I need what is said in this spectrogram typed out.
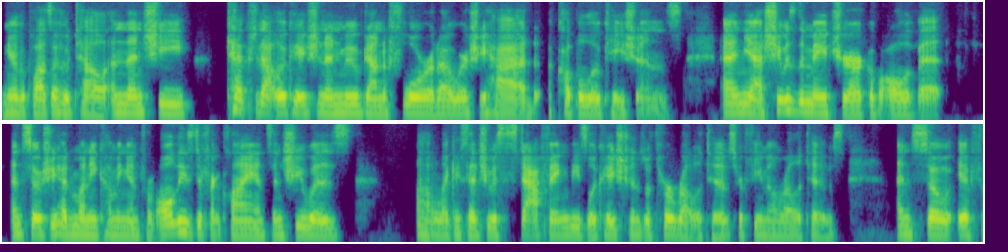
near the Plaza Hotel, and then she kept that location and moved down to Florida, where she had a couple locations. And yeah, she was the matriarch of all of it, and so she had money coming in from all these different clients, and she was. Uh, like I said, she was staffing these locations with her relatives, her female relatives. And so if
